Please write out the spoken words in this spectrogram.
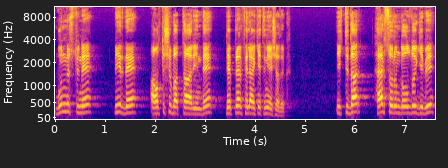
Bunun üstüne bir de 6 Şubat tarihinde deprem felaketini yaşadık. İktidar her sorunda olduğu gibi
